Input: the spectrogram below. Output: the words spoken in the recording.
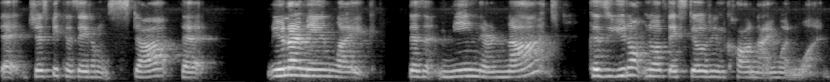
that just because they don't stop, that, you know what I mean? Like, doesn't mean they're not, because you don't know if they still didn't call 911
